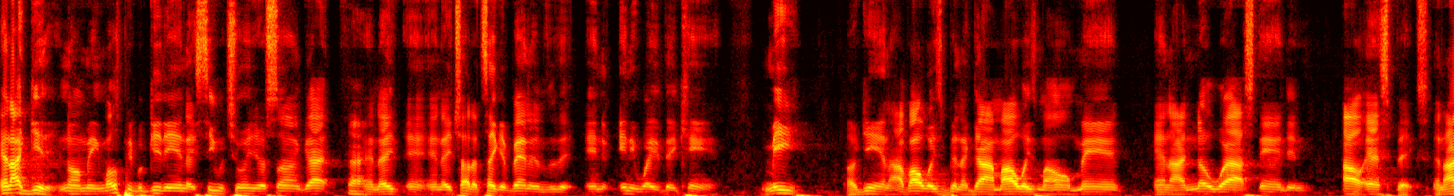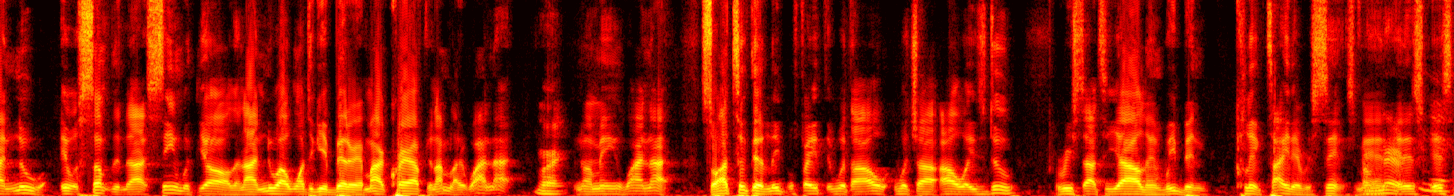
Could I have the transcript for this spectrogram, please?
and I get it. You know what I mean? Most people get in, they see what you and your son got, Right. and they and, and they try to take advantage of it in any way they can. Me, again, I've always been a guy. I'm always my own man, and I know where I stand in all aspects. And I knew it was something that I seen with y'all, and I knew I wanted to get better at my craft. And I'm like, why not? Right. You know what I mean? Why not? So I took that leap of faith with all, which I always do. Reached out to y'all, and we've been click tight ever since, man. And it's it's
